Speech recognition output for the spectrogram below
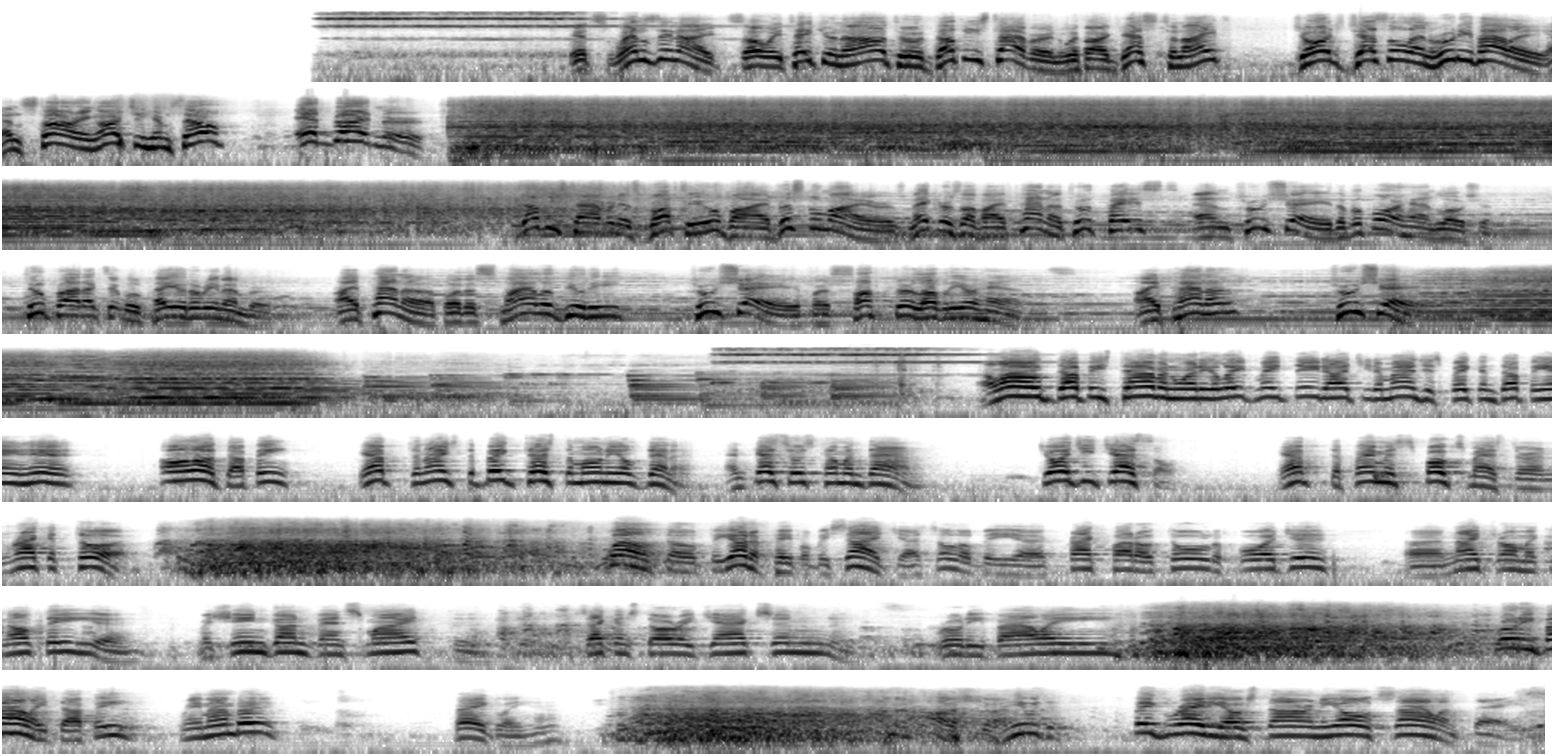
It's Wednesday night, so we take you now to Duffy's Tavern with our guests tonight, George Jessel and Rudy Vallee, and starring Archie himself, Ed Gardner. Duffy's Tavern is brought to you by Bristol Myers, makers of Ipana toothpaste and Trushay, the beforehand lotion. Two products it will pay you to remember. Ipana for the smile of beauty, Trushay for softer, lovelier hands. Ipana, Trushay. Hello, Duffy's Tavern. Where do you late meet eat? Archie the manager speaking. Duffy ain't here. Oh, hello, Duffy. Yep, tonight's the big testimonial dinner. And guess who's coming down? Georgie Jessel. Yep, the famous spokesmaster and racketeur. well, there'll be other people besides Jessel. There'll be uh, Crackpot O'Toole, the forger, uh, Nitro McNulty, uh, Machine Gun Van Smythe, uh, Second Story Jackson, uh, Rudy Vallee. Rudy Vallee, Duffy. Remember? Vaguely, huh? oh, sure. He was a big radio star in the old silent days.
